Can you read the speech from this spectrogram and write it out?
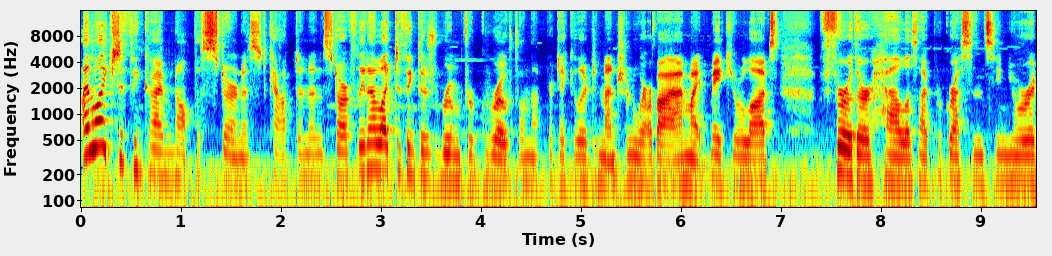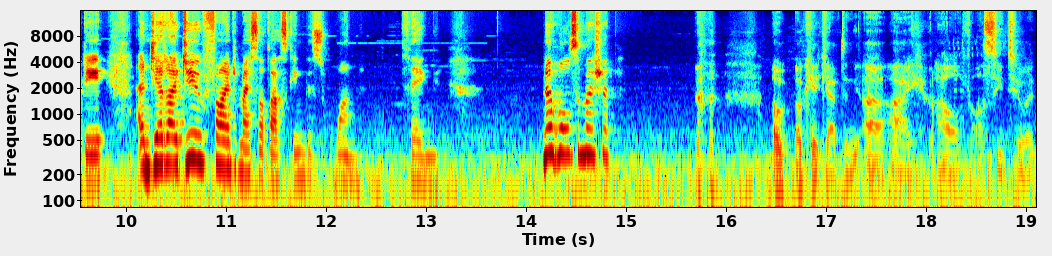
I like to think I'm not the sternest captain in Starfleet. I like to think there's room for growth on that particular dimension whereby I might make your lives further hell as I progress in seniority. And yet I do find myself asking this one thing. No holes in my ship. oh, okay, Captain. Uh, I I'll I'll see to it.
